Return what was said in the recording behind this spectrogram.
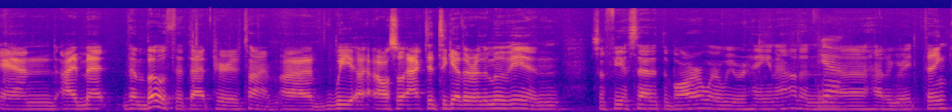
and I met them both at that period of time. Uh, we uh, also acted together in the movie, and Sophia sat at the bar where we were hanging out and Yeah. uh, had a great thing.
